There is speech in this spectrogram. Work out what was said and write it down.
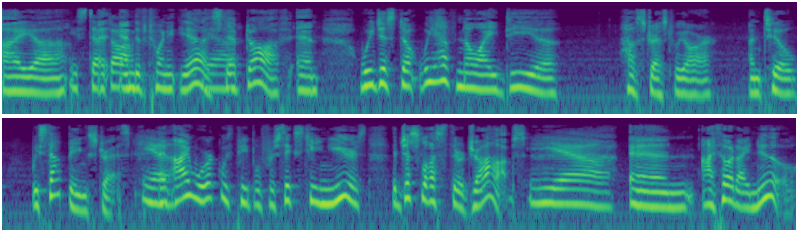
I, uh, You stepped at End of 20, yeah, I stepped off. And we just don't, we have no idea how stressed we are until we stop being stressed. Yeah. And I work with people for 16 years that just lost their jobs. Yeah. And I thought I knew.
